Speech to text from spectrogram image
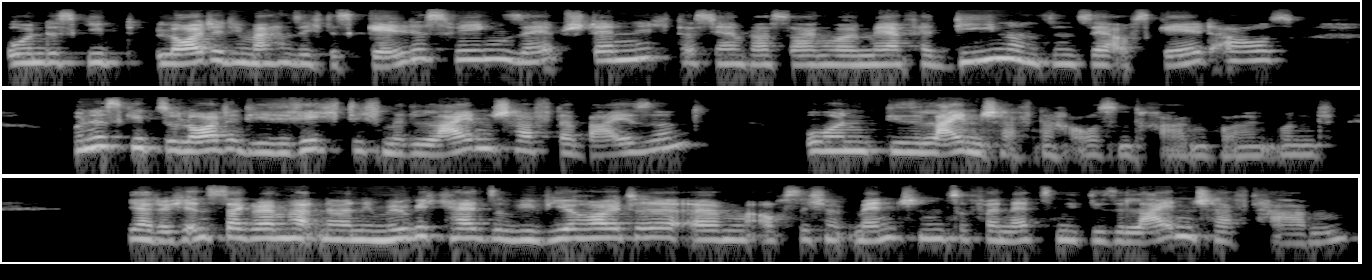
Und es gibt Leute, die machen sich des Geldes wegen selbstständig, dass sie einfach sagen wollen, mehr verdienen und sind sehr aufs Geld aus. Und es gibt so Leute, die richtig mit Leidenschaft dabei sind und diese Leidenschaft nach außen tragen wollen. Und ja, durch Instagram hat man die Möglichkeit, so wie wir heute, ähm, auch sich mit Menschen zu vernetzen, die diese Leidenschaft haben.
